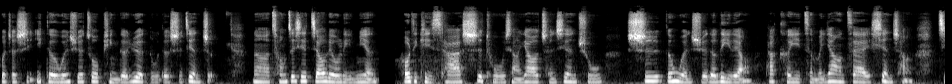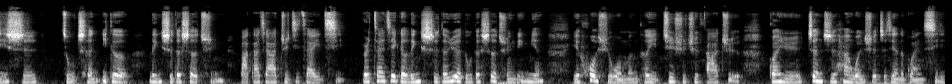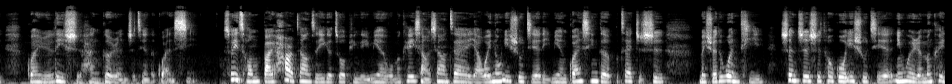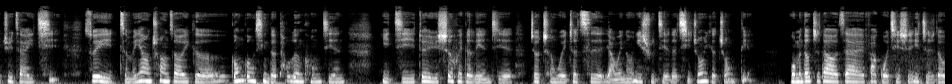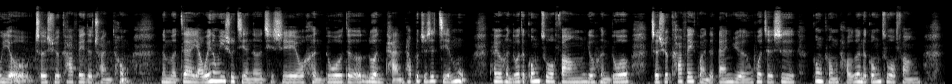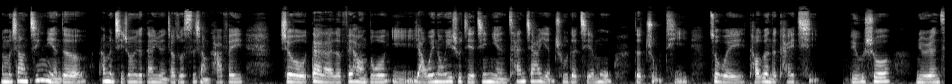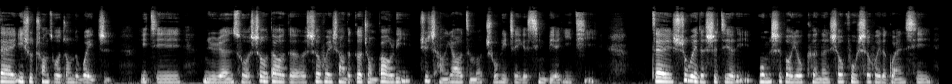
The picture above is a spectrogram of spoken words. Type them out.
或者是一个文学作品的阅读的实践者。那从这些交流里面 h o r t i k i s 他试图想要呈现出诗跟文学的力量，它可以怎么样在现场及时组成一个临时的社群，把大家聚集在一起。而在这个临时的阅读的社群里面，也或许我们可以继续去发掘关于政治和文学之间的关系，关于历史和个人之间的关系。所以，从《By Heart》这样子一个作品里面，我们可以想象，在亚维农艺术节里面，关心的不再只是美学的问题，甚至是透过艺术节，因为人们可以聚在一起，所以怎么样创造一个公共性的讨论空间，以及对于社会的连接，就成为这次亚维农艺术节的其中一个重点。我们都知道，在法国其实一直都有哲学咖啡的传统。那么，在亚维农艺术节呢，其实也有很多的论坛。它不只是节目，它有很多的工作坊，有很多哲学咖啡馆的单元，或者是共同讨论的工作坊。那么，像今年的他们其中一个单元叫做“思想咖啡”，就带来了非常多以亚维农艺术节今年参加演出的节目的主题作为讨论的开启。比如说，女人在艺术创作中的位置，以及女人所受到的社会上的各种暴力，剧场要怎么处理这个性别议题？在数位的世界里，我们是否有可能修复社会的关系？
